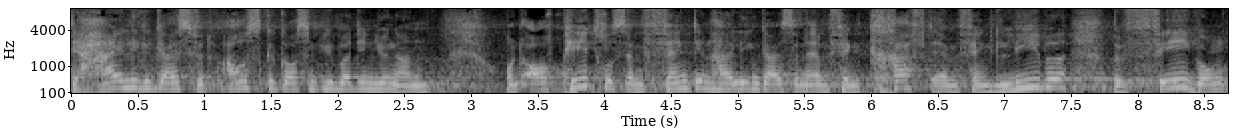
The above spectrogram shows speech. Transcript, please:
der Heilige Geist wird ausgegossen über den Jüngern. Und auch Petrus empfängt den Heiligen Geist und er empfängt Kraft, er empfängt Liebe, Befähigung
